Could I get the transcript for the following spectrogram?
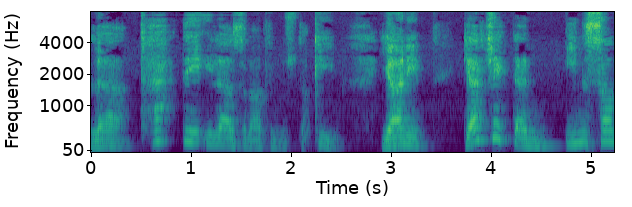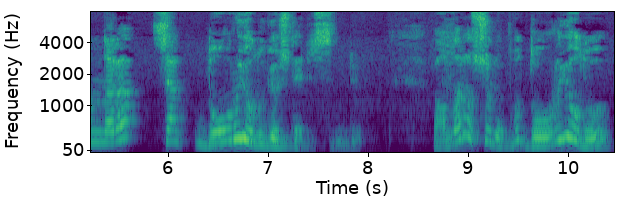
la tehdi ila sıratın müstakim. Yani gerçekten insanlara sen doğru yolu gösterirsin diyor. Ve Allah Resulü bu doğru yolu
